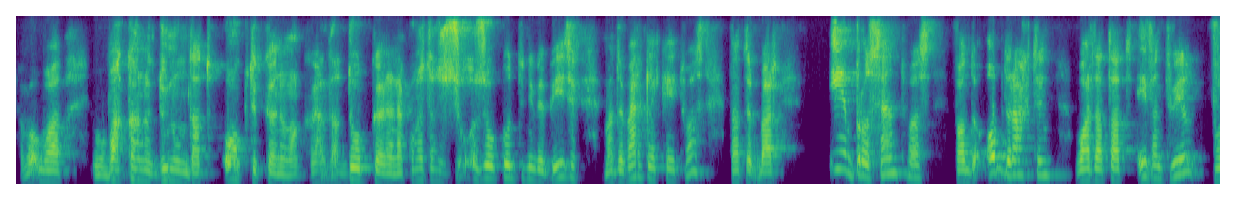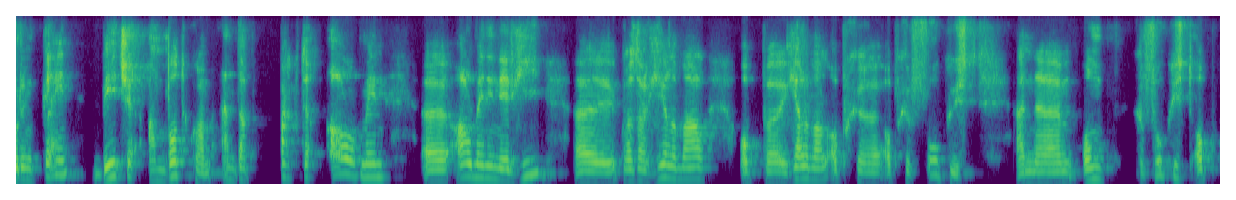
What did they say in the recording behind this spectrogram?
Wat, wat, wat, kan ik doen om dat ook te kunnen? Want ik wil dat ook kunnen. En ik was er zo, zo continu mee bezig. Maar de werkelijkheid was dat er maar 1% was van de opdrachten waar dat, dat eventueel voor een klein beetje aan bod kwam. En dat pakte al mijn al mijn energie. ik was daar helemaal op, helemaal op, op gefocust. En ehm, om gefocust op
